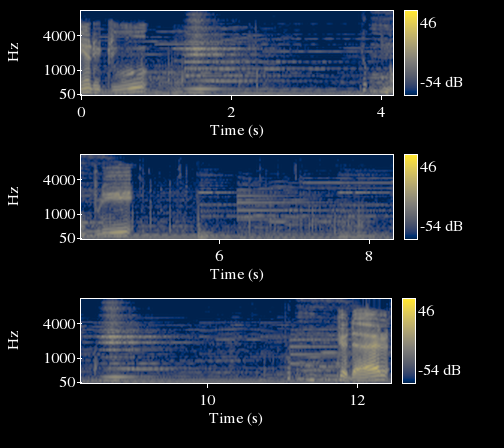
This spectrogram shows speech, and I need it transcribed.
Rien du tout. Non plus. Que dalle.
